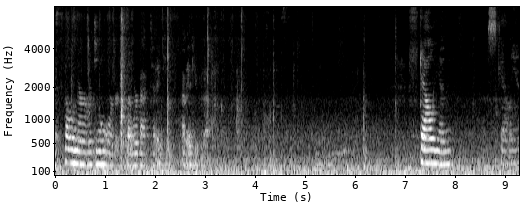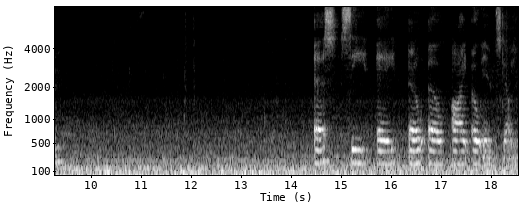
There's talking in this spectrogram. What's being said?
Yes, spell in their original order, so we're back to. Thank you, thank you for that. Scallion, Scallion. S C A L L I O N. Scallion.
